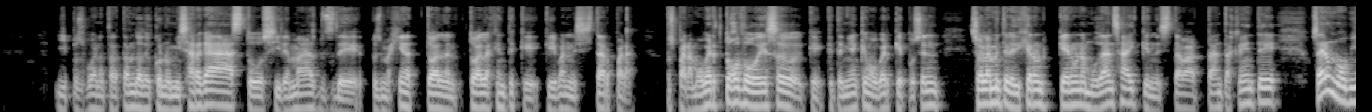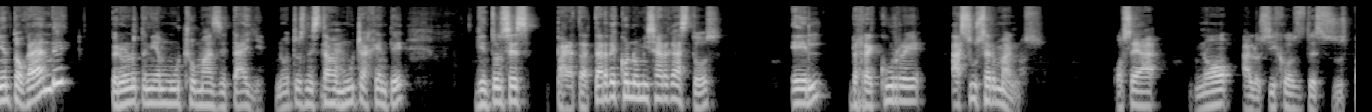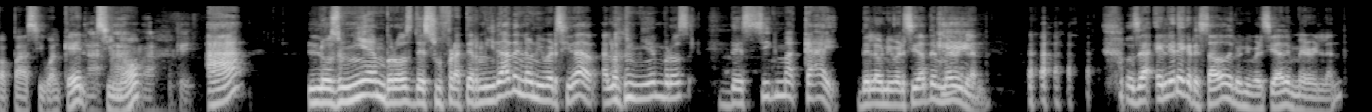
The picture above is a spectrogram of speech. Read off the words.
y pues bueno, tratando de economizar gastos y demás, pues de, pues imagínate toda la, toda la gente que, que iban a necesitar para, pues para mover todo eso que, que, tenían que mover, que pues él solamente le dijeron que era una mudanza y que necesitaba tanta gente, o sea, era un movimiento grande, pero él no tenía mucho más detalle, ¿no? Entonces necesitaba mucha gente. Y entonces, para tratar de economizar gastos, él recurre a sus hermanos, o sea, no a los hijos de sus papás igual que él, sino a los miembros de su fraternidad en la universidad, a los miembros de Sigma Chi de la Universidad de Maryland. o sea, él era egresado de la Universidad de Maryland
